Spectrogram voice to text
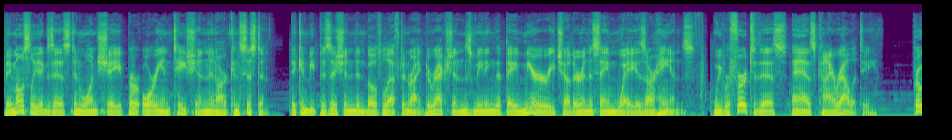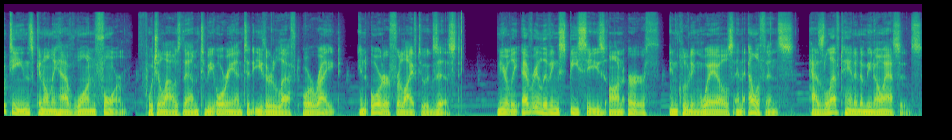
They mostly exist in one shape or orientation and are consistent. They can be positioned in both left and right directions, meaning that they mirror each other in the same way as our hands. We refer to this as chirality. Proteins can only have one form, which allows them to be oriented either left or right in order for life to exist. Nearly every living species on Earth, including whales and elephants, has left handed amino acids,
